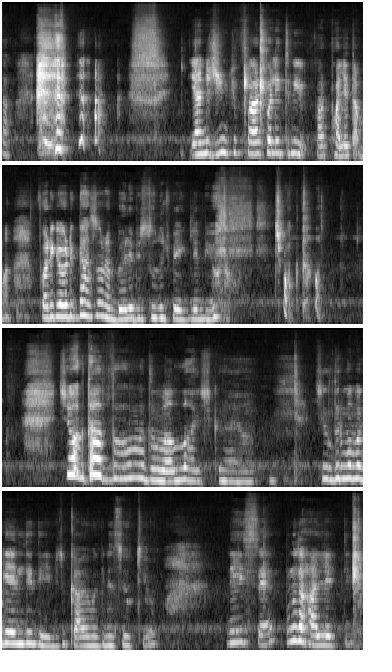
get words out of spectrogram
Da. yani çünkü far paletini, far palet ama farı gördükten sonra böyle bir sonuç beklemiyordum. Çok tatlı. Çok tatlı olmadım Allah aşkına ya. Çıldırmama geldi değil. Bütün kahve makinesi ötüyor. Neyse. Bunu da hallettik.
